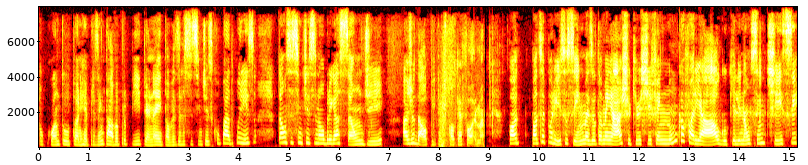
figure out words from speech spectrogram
o quanto o Tony representava para o Peter, né? E talvez ele se sentisse culpado por isso, então se sentisse na obrigação de ajudar o Peter de qualquer forma. Pode, pode ser por isso, sim, mas eu também acho que o Stephen nunca faria algo que ele não sentisse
